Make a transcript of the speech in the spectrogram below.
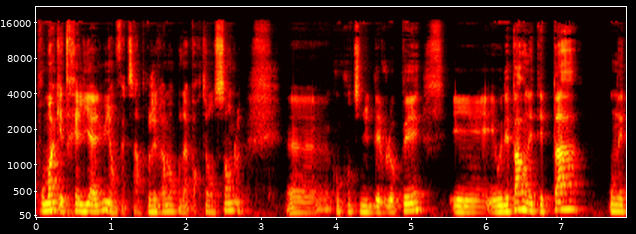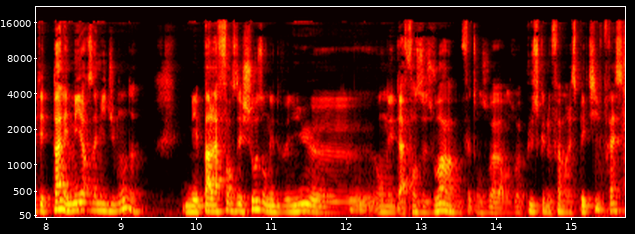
pour, moi qui est très liée à lui en fait. C'est un projet vraiment qu'on a porté ensemble, euh, qu'on continue de développer. Et, et au départ, on n'était pas on n'était pas les meilleurs amis du monde mais par la force des choses, on est devenu, euh, on est à force de se voir. En fait, on se voit, on se voit plus que nos femmes respectives presque.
